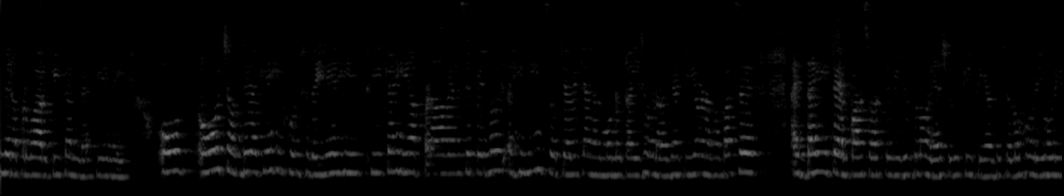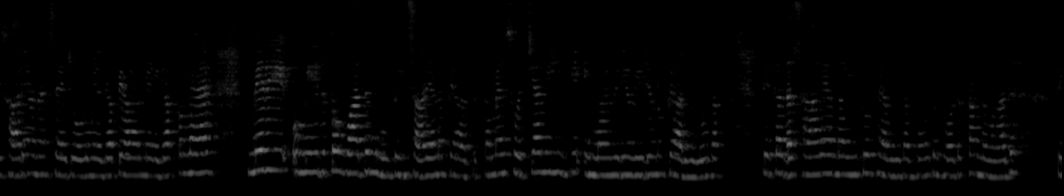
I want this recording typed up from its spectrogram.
ਮੇਰਾ ਪਰਿਵਾਰ ਕੀ ਕਰਦਾ, ਕੀ ਨਹੀਂ। ਉਹ ਉਹ ਚਾਹੁੰਦੇ ਆ ਕਿ ਅਸੀਂ ਖੁਸ਼ ਰਹੀਏ, ਅਸੀਂ ਠੀਕ ਹੈ ਅਸੀਂ ਆਪਣਾ ਵੈਸੇ ਪਹਿਲਾਂ ਅਸੀਂ ਨਹੀਂ ਸੋਚਿਆ ਵੀ ਚੈਨਲ ਮੋਨੋਟਾਈਜ਼ ਹੋਣਾ ਜਾਂ ਕੀ ਹੋਣਾ ਵਾ, ਬਸ ਐਦਾਂ ਹੀ ਟਾਈਮ ਪਾਸ ਵਾਸਤੇ ਵੀਡੀਓ ਬਣਾਉਣੀਆਂ ਸ਼ੁਰੂ ਕੀਤੀਆਂ ਤੇ ਚਲੋ ਹੌਲੀ ਹੌਲੀ ਸਾਰਿਆਂ ਦਾ ਸਹਿਯੋਗ ਮਿਲ ਗਿਆ, ਪਿਆਰ ਮਿਲ ਗਿਆ। ਪਰ ਮੈਂ, ਮੇਰੀ ਉਮੀਦ ਤੋਂ ਵੱਧ ਮੈਨੂੰ ਤੁਸੀਂ ਸਾਰਿਆਂ ਨੇ ਪਿਆਰ ਦਿੱਤਾ। ਮੈਂ ਸੋਚਿਆ ਨਹੀਂ ਸੀ ਕਿ ਇੰਨਾ ਮੇਰੀਆਂ ਵੀਡੀਓ ਨੂੰ ਪਿਆਰ ਮਿਲੂਗਾ। ਤੇ ਤੁਹਾਡਾ ਸਾਰਿਆਂ ਦਾ YouTube ਫੈਮਿਲੀ ਦਾ ਬਹੁਤ ਬਹੁਤ ਧੰਨਵਾਦ। ਤੇ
